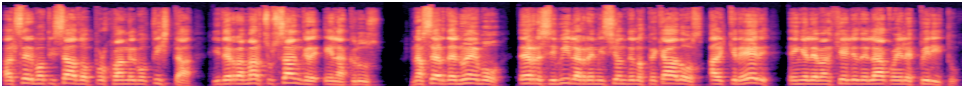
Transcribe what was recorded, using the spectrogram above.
al ser bautizado por Juan el Bautista y derramar su sangre en la cruz. Nacer de nuevo es recibir la remisión de los pecados al creer en el Evangelio del agua y el Espíritu.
